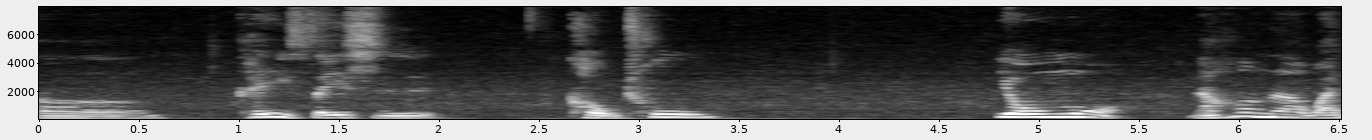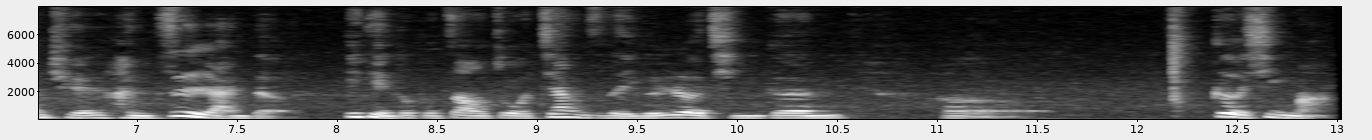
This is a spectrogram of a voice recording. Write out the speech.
呃，可以随时。”口出幽默，然后呢，完全很自然的，一点都不造作，这样子的一个热情跟呃个性嘛，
